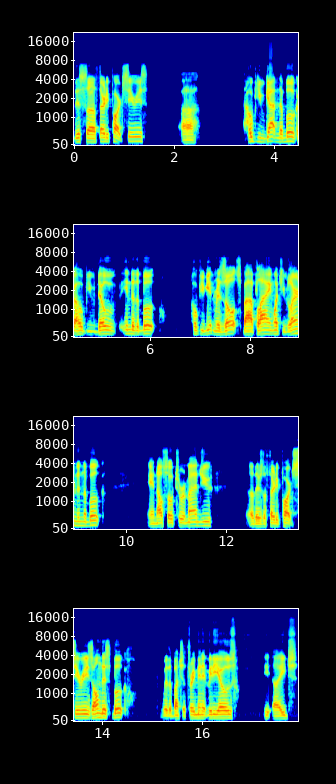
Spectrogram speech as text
this 30 uh, part series, uh, I hope you've gotten the book. I hope you've dove into the book. Hope you're getting results by applying what you've learned in the book. And also to remind you, uh, there's a 30 part series on this book with a bunch of three minute videos. Uh, each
